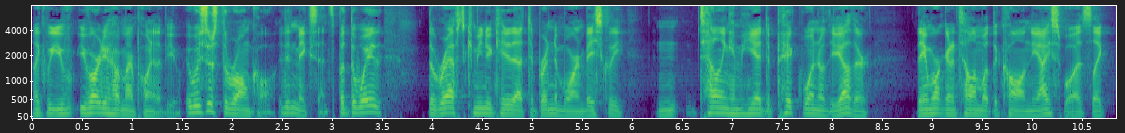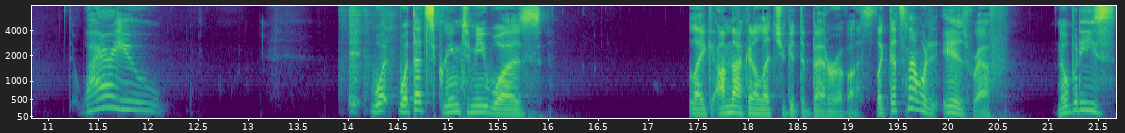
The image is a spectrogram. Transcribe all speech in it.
Like you've you've already had my point of view. It was just the wrong call. It didn't make sense. But the way the refs communicated that to Brind'Amour and basically telling him he had to pick one or the other they weren't going to tell him what the call on the ice was. Like, why are you? It, what what that screamed to me was, like, I'm not going to let you get the better of us. Like, that's not what it is, ref. Nobody's.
